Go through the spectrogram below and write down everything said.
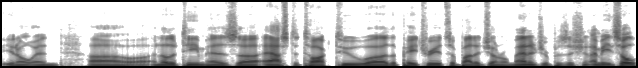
you know, and uh, another team has uh, asked to talk to the Patriots about a general manager position. I mean, so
